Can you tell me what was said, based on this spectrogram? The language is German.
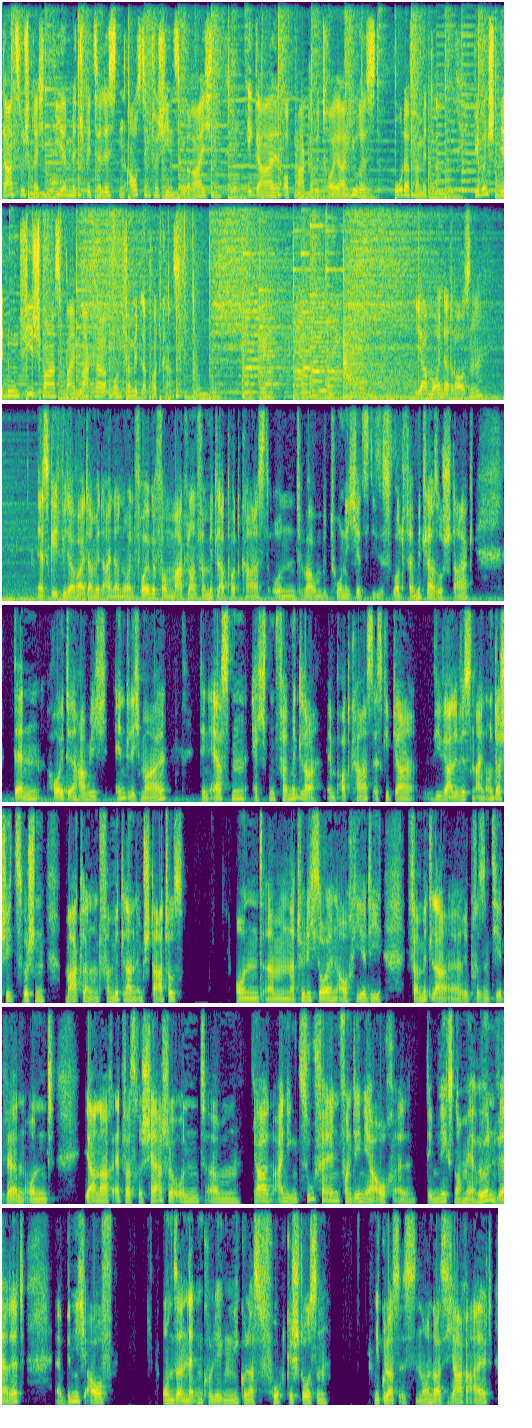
Dazu sprechen wir mit Spezialisten aus den verschiedensten Bereichen, egal ob Maklerbetreuer, Jurist oder Vermittler. Wir wünschen dir nun viel Spaß beim Makler- und Vermittler-Podcast. Ja, moin da draußen. Es geht wieder weiter mit einer neuen Folge vom Makler- und Vermittler-Podcast. Und warum betone ich jetzt dieses Wort Vermittler so stark? Denn heute habe ich endlich mal den ersten echten Vermittler im Podcast. Es gibt ja, wie wir alle wissen, einen Unterschied zwischen Maklern und Vermittlern im Status. Und ähm, natürlich sollen auch hier die Vermittler äh, repräsentiert werden. Und ja, nach etwas Recherche und ähm, ja, einigen Zufällen, von denen ihr auch äh, demnächst noch mehr hören werdet, äh, bin ich auf unseren netten Kollegen Nikolas Vogt gestoßen. Nikolas ist 39 Jahre alt,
